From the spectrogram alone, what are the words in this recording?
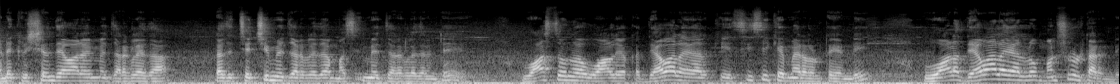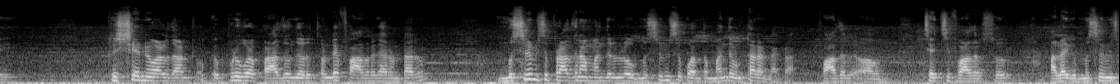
అంటే క్రిస్టియన్ దేవాలయం మీద జరగలేదా? లేదా చర్చి మీద జరగలేదా మసీద్ మీద జరగలేదంటే వాస్తవంగా వాళ్ళ యొక్క దేవాలయాలకి సీసీ కెమెరాలు ఉంటాయండి. వాళ్ళ దేవాలయాల్లో మనుషులు ఉంటారండి. క్రిస్టియన్ వాళ్ళ దాంట్లో ఎప్పుడు కూడా ప్రార్థన జరుగుతుంటే ఫాదర్ గారు ఉంటారు. ముస్లిమ్స్ ప్రార్థనా మందిరంలో ముస్లిమ్స్ కొంతమంది ఉంటారండి అక్కడ. ఫాదర్ చర్చి ఫాదర్స్ అలాగే ముస్లిమ్స్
